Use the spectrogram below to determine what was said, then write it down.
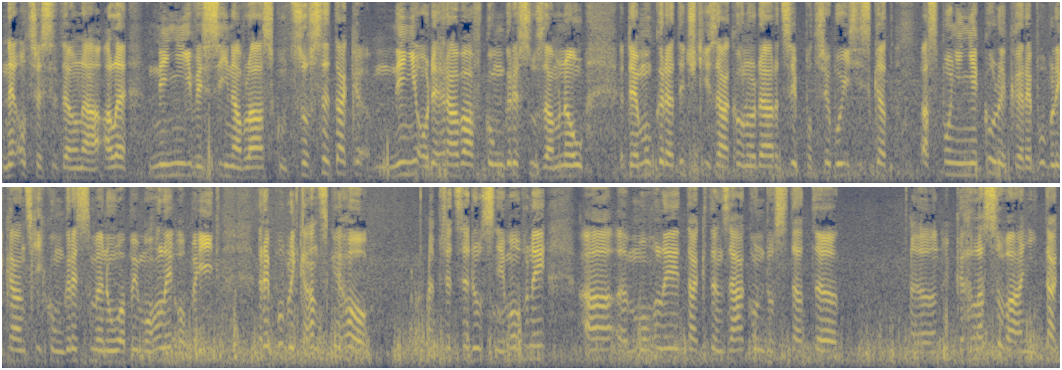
neotřesitelná, ale nyní vysí na vlásku. Co se tak nyní odehrává v kongresu za mnou? Demokratičtí zákonodárci potřebují získat aspoň několik republikánských kongresmenů, aby mohli obejít republikánského předsedu sněmovny a mohli tak ten zákon dostat Eh, k hlasování tak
